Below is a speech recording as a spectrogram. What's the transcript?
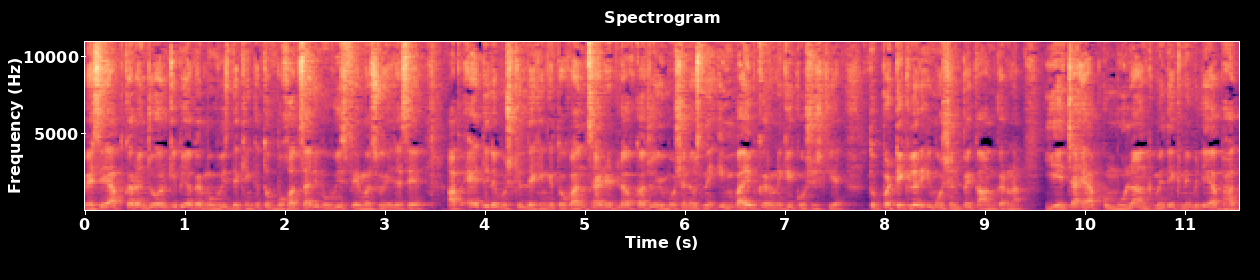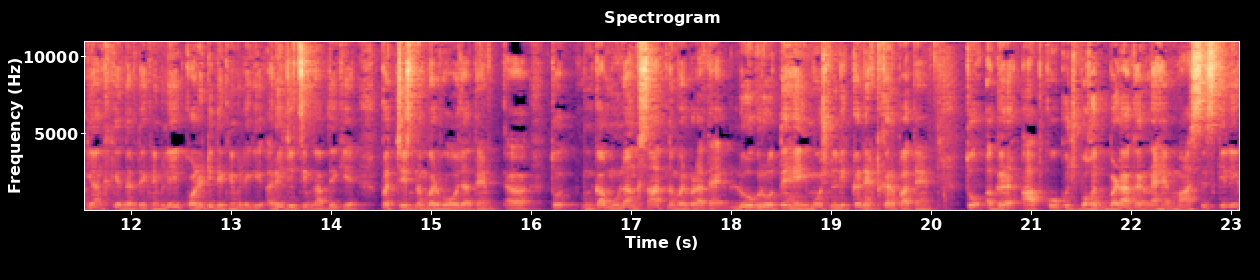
वैसे आप करण जौहर की भी अगर मूवीज़ देखेंगे तो बहुत सारी मूवीज़ फ़ेमस हुई है। जैसे आप ए दिले मुश्किल देखेंगे तो वन साइडेड लव का जो इमोशन है, उसने इम्बाइब करने की कोशिश की है। तो पर्टिकुलर इमोशन पे काम करना। ये चाहे आपको मूलांक में देखने मिले या भाग्यांक के अंदर देखने मिले क्वालिटी देखने मिलेगी। अरिजीत सिंह आप देखिए, पच्चीस नंबर वो हो जाते हैं। तो उनका मूलांक सात नंबर पर आता है। लोग रोते हैं इमोशनली कनेक्ट कर पाते हैं। तो अगर आपको कुछ बहुत बड़ा करना है मासिस के लिए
